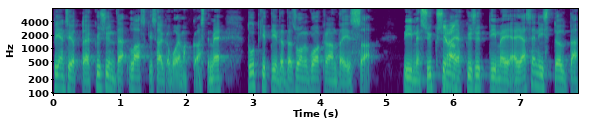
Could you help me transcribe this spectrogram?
piensijoittajakysyntä laskisi aika voimakkaasti. Me tutkittiin tätä Suomen vuokraantajissa viime syksynä Joo. ja kysyttiin meidän jäsenistöltä,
